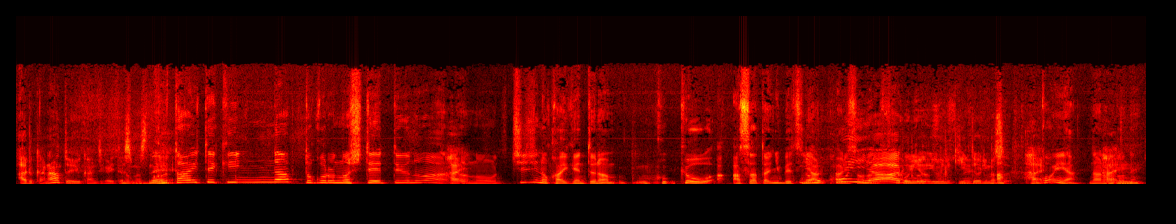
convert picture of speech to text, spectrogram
あるかなという感じがいたしますね具体的なところの指定っていうのは、はい、あの知事の会見というのは、今日明日あたりに別にあ今夜あるというふうに聞いております。はい、今夜、なるほどね。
